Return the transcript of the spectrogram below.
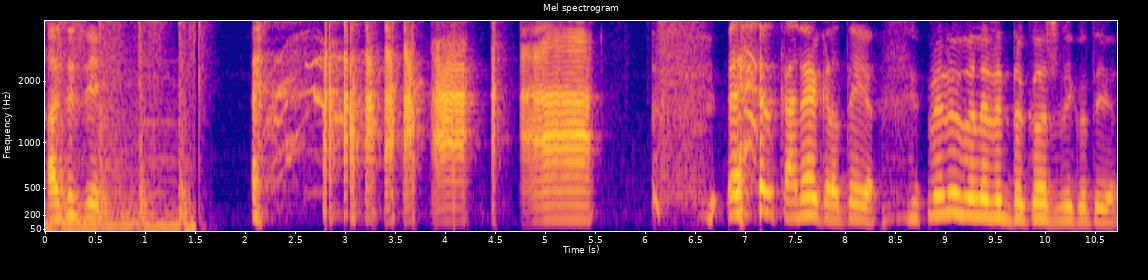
así sí. El canecro, tío. Menudo elemento cósmico, tío.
